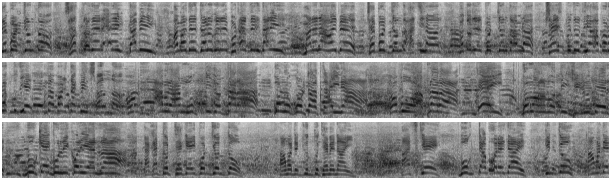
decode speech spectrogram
যে পর্যন্ত ছাত্রদের এই দাবি আমাদের জনগণের ভোটারদের দাবি মানে না হইবে, সে পর্যন্ত হাসিনার পতনের পর্যন্ত আমরা শেষ পুজো দিয়ে আবার রক্ত দিয়ে আমরা মাঠে থাকব ইনশাল্লাহ আমরা মুক্তিযোদ্ধারা কোনো কোটা চাই না। তবু আপনারা এই কোমলমতি শিশুদের বুকে গুলি করিয়েন না। একাত্তর থেকে এই পর্যন্ত আমাদের যুদ্ধ থেমে নাই। আজকে বুকটা ভরে যায় কিন্তু আমাদের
